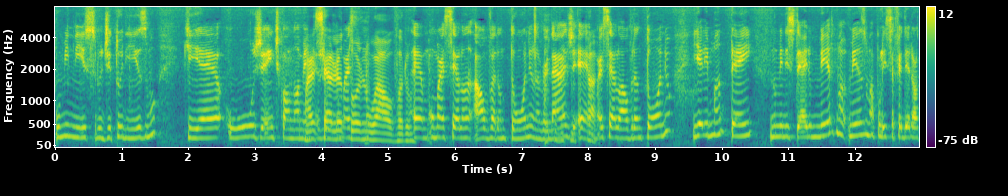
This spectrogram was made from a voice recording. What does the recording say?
o ministro de Turismo que é o gente qual é o nome Marcelo é Marcelo Álvaro é o Marcelo Álvaro Antônio na verdade é o tá. Marcelo Álvaro Antônio e ele mantém no Ministério mesmo mesmo a Polícia Federal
